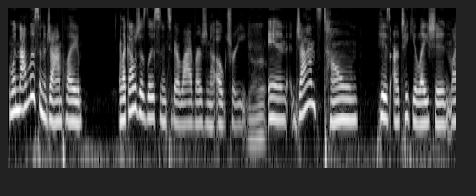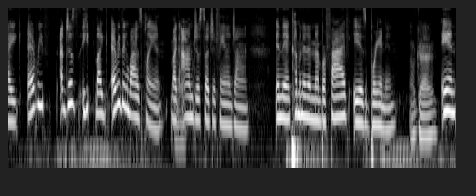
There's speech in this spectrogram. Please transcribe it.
when I listen to John play, like I was just listening to their live version of Oak Tree, and John's tone, his articulation, like every, I just he, like everything about his playing. Like I'm just such a fan of John. And then coming in at number five is Brandon. Okay. And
